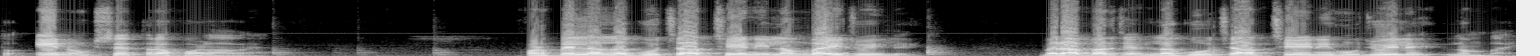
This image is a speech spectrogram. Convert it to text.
તો એનું ક્ષેત્રફળ આવે. પણ પેલા લઘુચાપ છે એની લંબાઈ જોઈ લે બરાબર છે? લઘુચાપ છે એની હું જોઈ લે લંબાઈ.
